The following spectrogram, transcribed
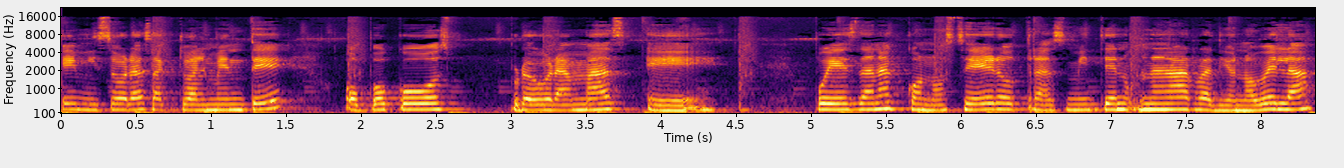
emisoras actualmente o pocos programas eh, pues dan a conocer o transmiten una radionovela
